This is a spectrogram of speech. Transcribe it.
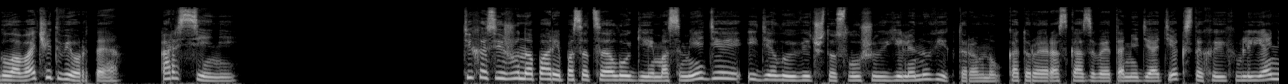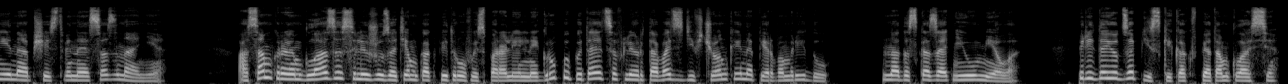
Глава четвертая. Арсений. Тихо сижу на паре по социологии и масс-медиа и делаю вид, что слушаю Елену Викторовну, которая рассказывает о медиатекстах и их влиянии на общественное сознание. А сам краем глаза слежу за тем, как Петров из параллельной группы пытается флиртовать с девчонкой на первом ряду. Надо сказать, неумело. Передает записки, как в пятом классе.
